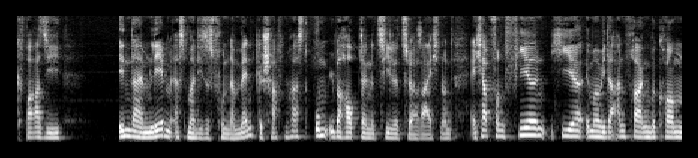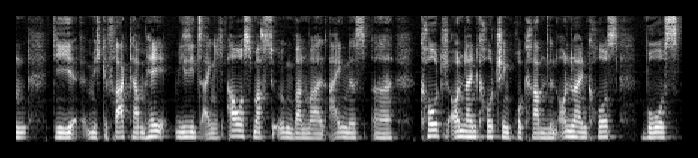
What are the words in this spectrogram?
quasi in deinem Leben erstmal dieses Fundament geschaffen hast, um überhaupt deine Ziele zu erreichen. Und ich habe von vielen hier immer wieder Anfragen bekommen, die mich gefragt haben, hey, wie sieht's eigentlich aus? Machst du irgendwann mal ein eigenes äh, Coach, Online-Coaching-Programm, einen Online-Kurs, wo es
